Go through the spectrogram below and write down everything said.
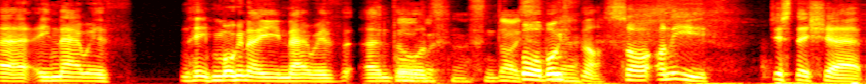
yy un newydd neu mwy na un newydd yn dod... Bob wythnos yndoes? ...bob wythnos. So o'n i jyst eisiau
